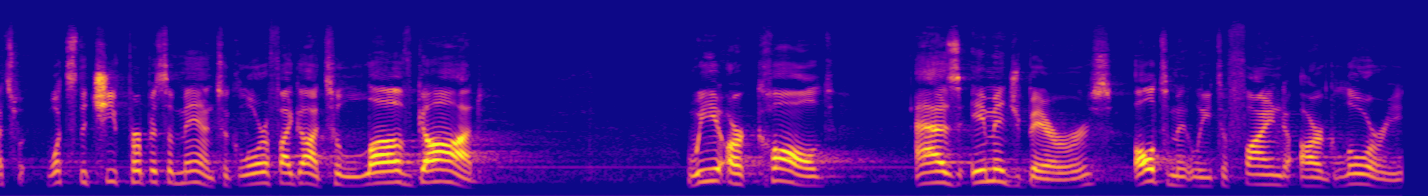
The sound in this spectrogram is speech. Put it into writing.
That's what, what's the chief purpose of man? To glorify God, to love God. We are called as image bearers, ultimately to find our glory,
